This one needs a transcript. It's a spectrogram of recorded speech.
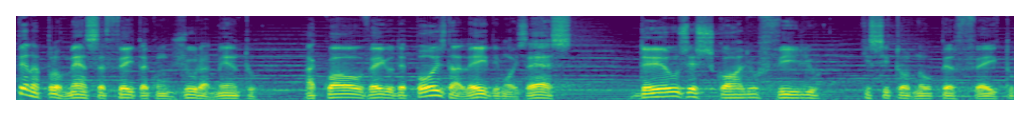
pela promessa feita com juramento, a qual veio depois da lei de Moisés, Deus escolhe o Filho que se tornou perfeito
